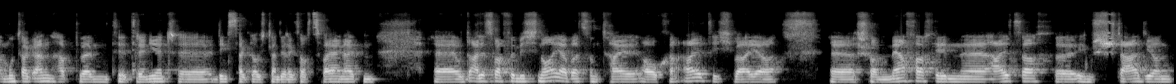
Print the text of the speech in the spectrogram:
am Montag an, habe ähm, trainiert, äh, Dienstag glaube ich dann direkt auf zwei Einheiten äh, und alles war für mich neu, aber zum Teil auch alt. Ich war ja äh, schon mehrfach in äh, Altach äh, im Stadion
